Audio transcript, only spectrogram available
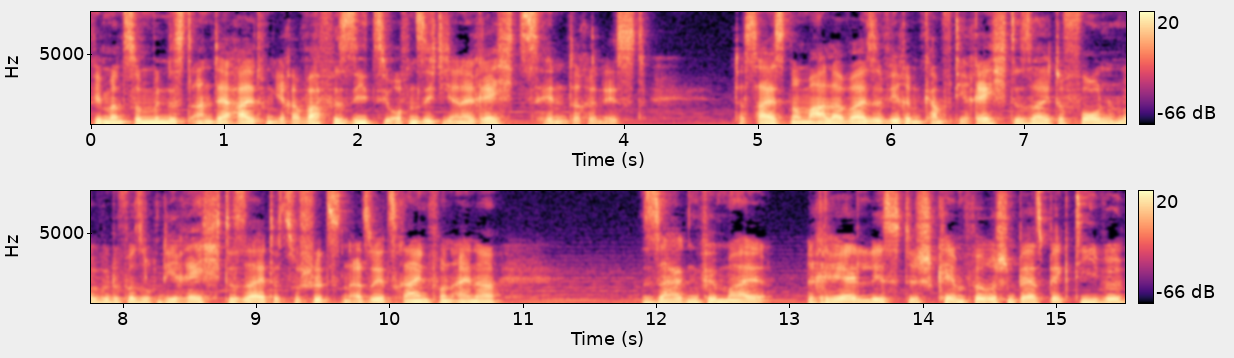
wie man zumindest an der Haltung ihrer Waffe sieht, sie offensichtlich eine Rechtshänderin ist. Das heißt, normalerweise wäre im Kampf die rechte Seite vorne und man würde versuchen, die rechte Seite zu schützen. Also jetzt rein von einer, sagen wir mal, realistisch kämpferischen Perspektive,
